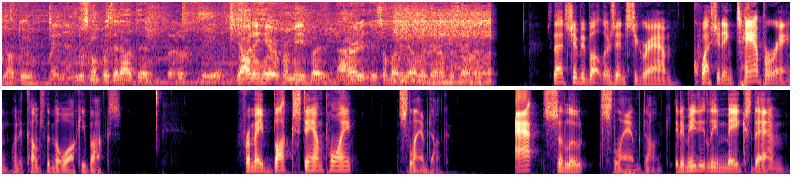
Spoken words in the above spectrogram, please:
Y'all do. I'm just gonna put that out there. Y'all didn't hear it from me, but I heard it through somebody. Y'all look at them for tampering. So that's Jimmy Butler's Instagram questioning tampering when it comes to the Milwaukee Bucks. From a Buck standpoint, slam dunk. Absolute slam dunk. It immediately makes them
